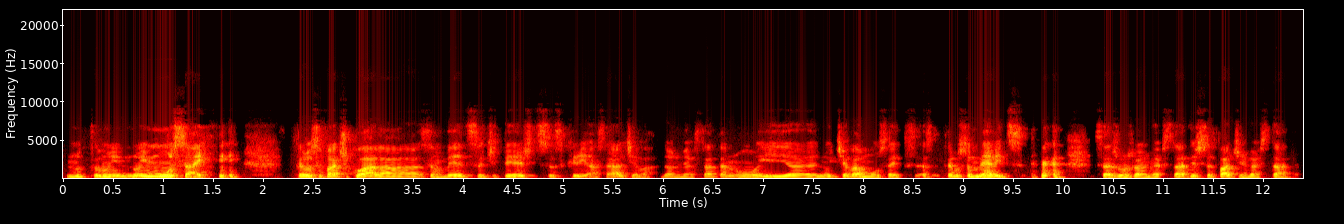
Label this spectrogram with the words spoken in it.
Nu, nu, nu-i musai. Trebuie să faci școala, să înveți, să citești, să scrii, asta e altceva. Dar universitatea nu e, nu e ceva musai. Trebuie să meriți să ajungi la universitate și să faci universitatea.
